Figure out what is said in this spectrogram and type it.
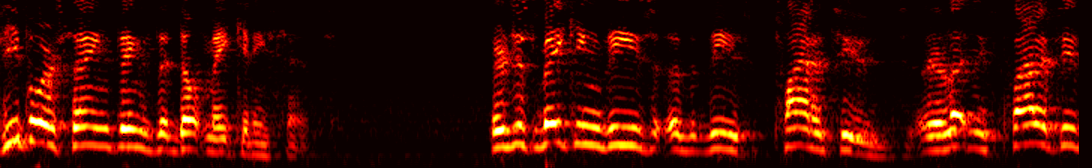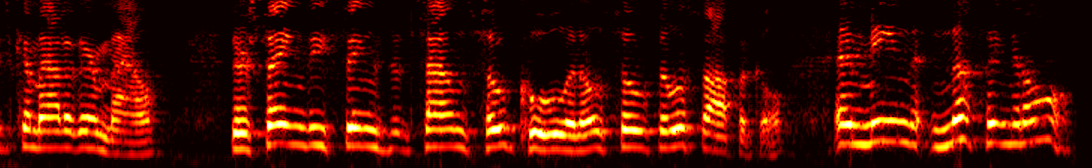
people are saying things that don't make any sense. They're just making these uh, these platitudes. They're letting these platitudes come out of their mouth. They're saying these things that sound so cool and oh so philosophical and mean nothing at all.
